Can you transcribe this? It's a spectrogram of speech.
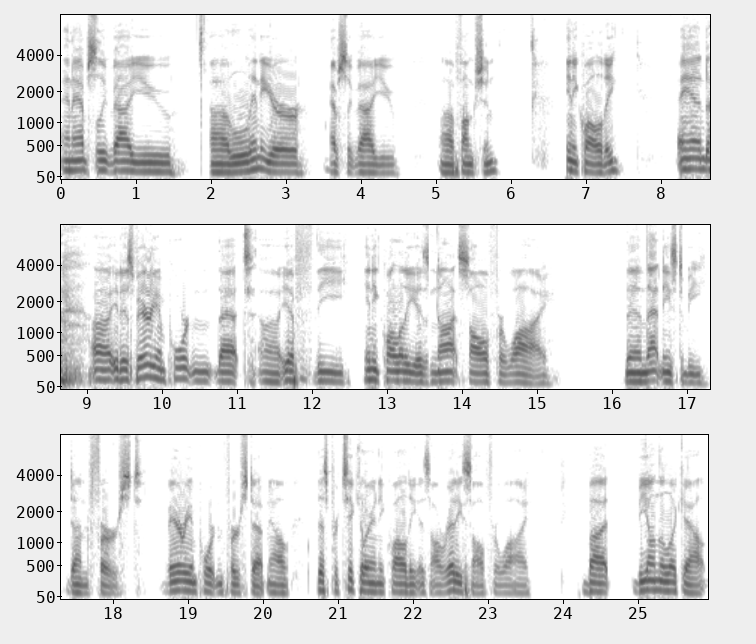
an absolute value, uh, linear absolute value uh, function inequality. And uh, it is very important that uh, if the inequality is not solved for y, then that needs to be done first. Very important first step. Now, this particular inequality is already solved for y, but be on the lookout.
